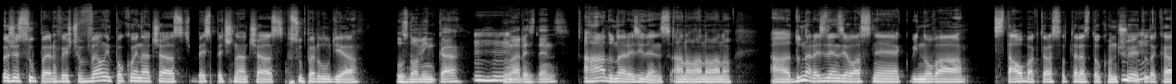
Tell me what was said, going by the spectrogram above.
Takže super, vieš čo, veľmi pokojná časť, bezpečná časť, super ľudia. Plus novinka, mm-hmm. na Residence. Aha, Duna Residence, áno, áno, áno. A Duna Residence je vlastne akoby nová stavba, ktorá sa teraz dokončuje, mm-hmm. je to taká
